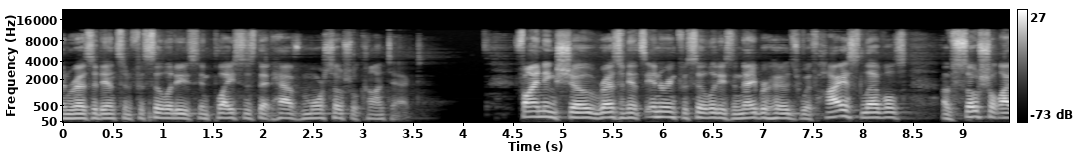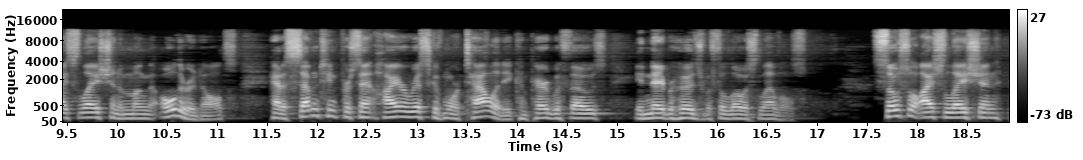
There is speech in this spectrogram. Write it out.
than residents in facilities in places that have more social contact. Findings show residents entering facilities in neighborhoods with highest levels of social isolation among the older adults had a 17% higher risk of mortality compared with those in neighborhoods with the lowest levels. Social isolation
